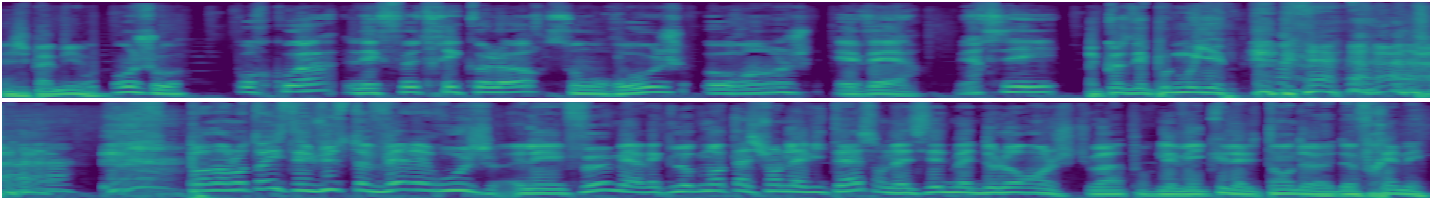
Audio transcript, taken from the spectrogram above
Mais J'ai pas mieux. Bonjour. Pourquoi les feux tricolores sont rouges, orange et verts? Merci. À cause des poules mouillées. Pendant longtemps, ils étaient juste vert et rouge, les feux, mais avec l'augmentation de la vitesse, on a essayé de mettre de l'orange, tu vois, pour que les véhicules aient le temps de, de freiner.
